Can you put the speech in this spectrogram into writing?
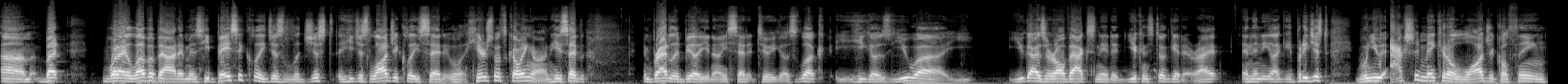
Um, but what I love about him is he basically just logist- he just logically said, well, here's what's going on. He said, and Bradley Beal, you know, he said it too. He goes, look, he goes, you, uh, you guys are all vaccinated. You can still get it, right? And then he like, but he just when you actually make it a logical thing,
